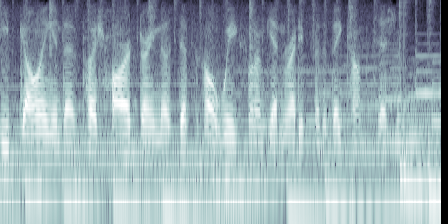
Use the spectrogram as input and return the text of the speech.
keep going and to push hard during those difficult weeks when I'm getting ready for the big competition.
